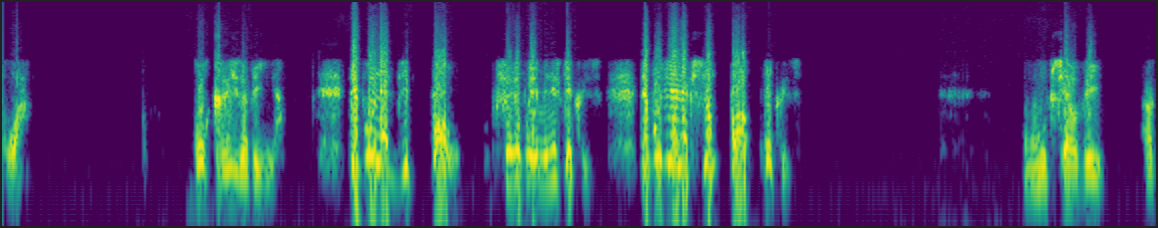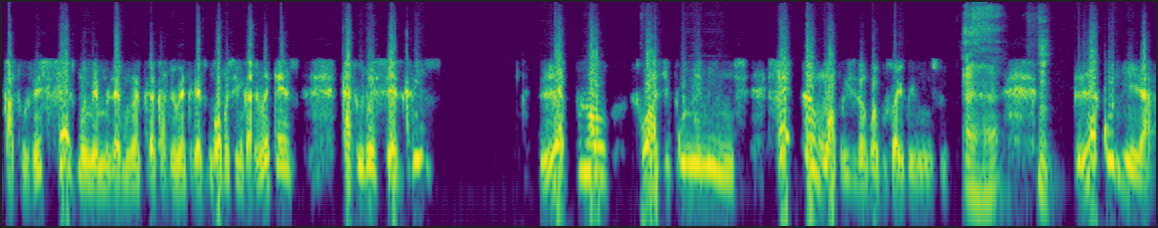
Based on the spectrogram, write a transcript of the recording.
fois qu'on crise dans le pays, c'est pour nous dire, pour, chez le premier ministre, qu'il y a crise. C'est pour dire élection, pour, qu'il y a crise. On observait en 96, moi-même, les rentré en 93, moi, parce en 95, 96 crise. Les plans choisis premier ministre, c'est un mois président pour choisir premier ministre. Le kounye ya,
